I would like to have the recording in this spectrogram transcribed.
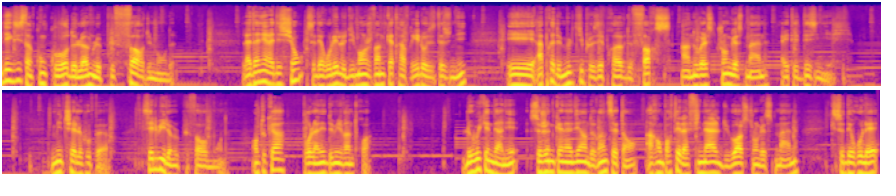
il existe un concours de l'homme le plus fort du monde. La dernière édition s'est déroulée le dimanche 24 avril aux États-Unis et après de multiples épreuves de force, un nouvel Strongest Man a été désigné. Mitchell Hooper. C'est lui l'homme le plus fort au monde. En tout cas, pour l'année 2023. Le week-end dernier, ce jeune Canadien de 27 ans a remporté la finale du World Strongest Man qui se déroulait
